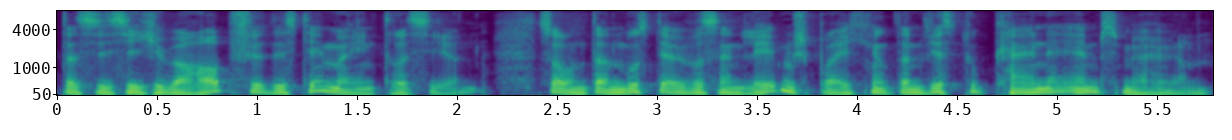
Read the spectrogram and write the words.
dass Sie sich überhaupt für das Thema interessieren. So, und dann muss der über sein Leben sprechen und dann wirst du keine Ems mehr hören.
